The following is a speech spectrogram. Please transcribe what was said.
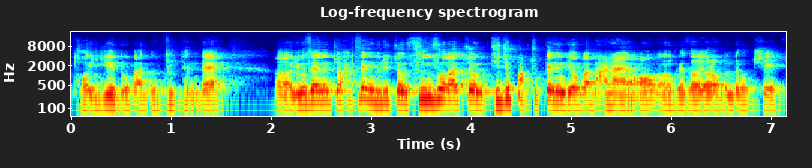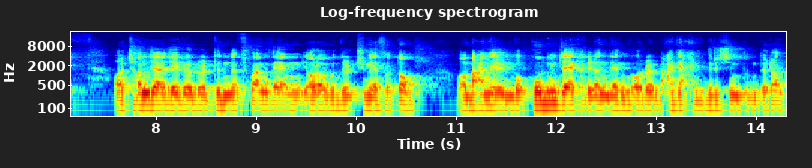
더 이해도가 높을 텐데 어, 요새는 좀 학생들이 좀 순서가 좀 뒤죽박죽되는 경우가 많아요. 어, 그래서 여러분들 혹시 어, 전자 재료를 듣는 수강생 여러분들 중에서도 어, 만일 뭐 고분자에 관련된 거를 많이 안 들으신 분들은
